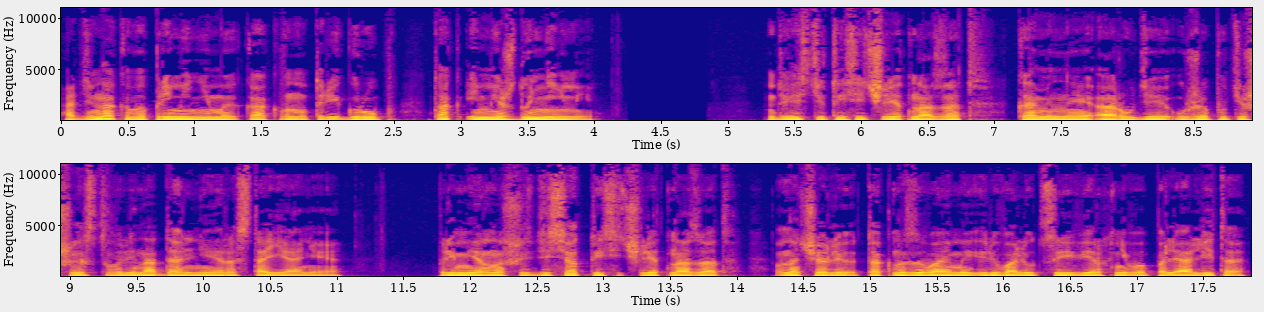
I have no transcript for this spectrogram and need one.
одинаково применимы как внутри групп, так и между ними. 200 тысяч лет назад каменные орудия уже путешествовали на дальние расстояния. Примерно 60 тысяч лет назад, в начале так называемой революции Верхнего Палеолита,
